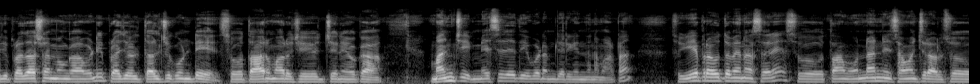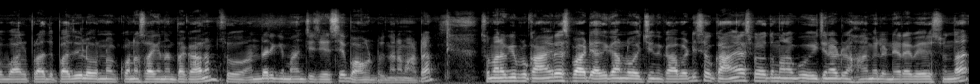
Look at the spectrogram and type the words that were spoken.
ఇది ప్రజాస్వామ్యం కాబట్టి ప్రజలు తలుచుకుంటే సో తారుమారు చేయొచ్చు అనే ఒక మంచి మెసేజ్ అయితే ఇవ్వడం జరిగిందనమాట సో ఏ ప్రభుత్వమైనా సరే సో తాము ఉన్నన్ని సంవత్సరాలు సో వాళ్ళ పది పదవిలో ఉన్న కొనసాగినంత కాలం సో అందరికీ మంచి చేస్తే బాగుంటుందన్నమాట. సో మనకు ఇప్పుడు కాంగ్రెస్ పార్టీ అధికారంలో వచ్చింది కాబట్టి సో కాంగ్రెస్ ప్రభుత్వం మనకు ఇచ్చినటువంటి హామీలు నెరవేరుస్తుందా?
